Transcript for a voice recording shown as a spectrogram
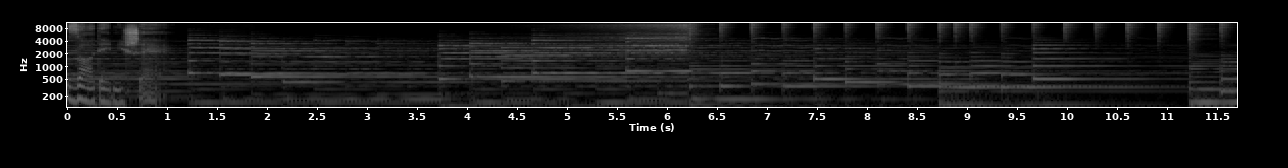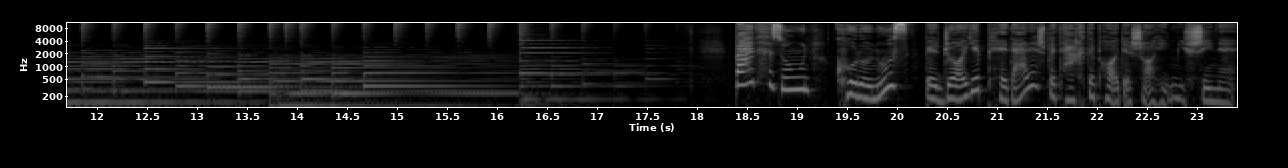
زاده میشه. بعد از اون کرونوس به جای پدرش به تخت پادشاهی میشینه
